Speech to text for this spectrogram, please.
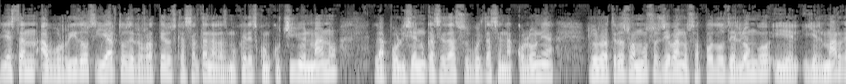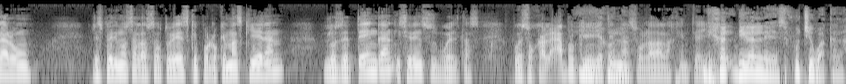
ya están aburridos y hartos de los rateros que asaltan a las mujeres con cuchillo en mano. La policía nunca se da sus vueltas en la colonia. Los rateros famosos llevan los apodos del hongo y el, y el márgaro. Les pedimos a las autoridades que por lo que más quieran los detengan y se den sus vueltas. Pues ojalá, porque ya tienen asolada la gente ahí. Díganles Fuchi Guacala.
